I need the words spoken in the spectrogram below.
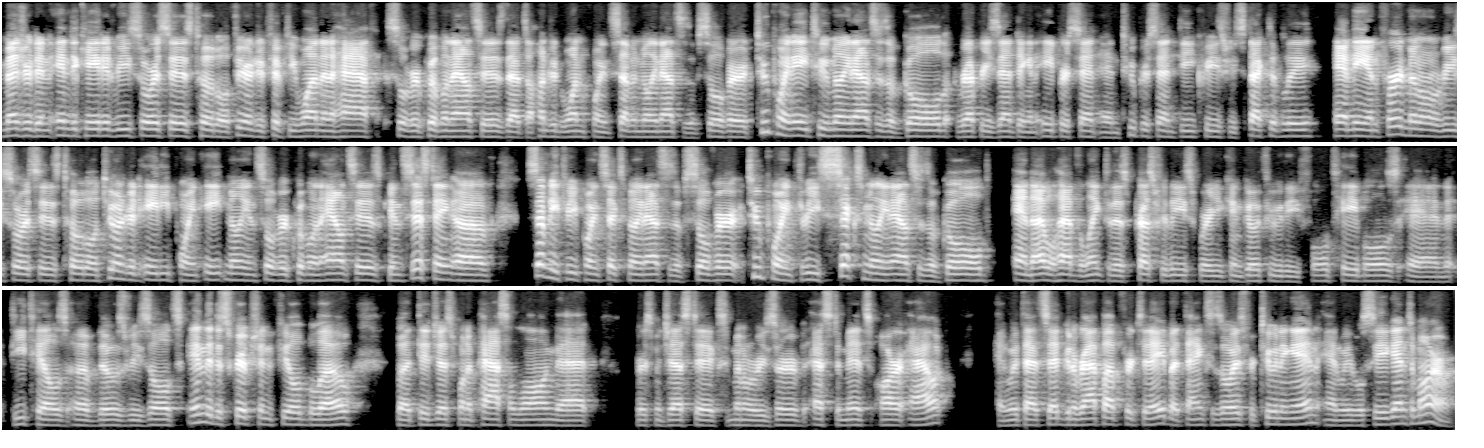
measured in indicated resources total 351 and a half silver equivalent ounces. That's 101.7 million ounces of silver 2.82 million ounces of gold representing an 8% and 2% decrease respectively. And the inferred mineral resources total 280.8 million silver equivalent ounces consisting of 73.6 million ounces of silver 2.36 million ounces of gold and I will have the link to this press release where you can go through the full tables and details of those results in the description field below. But did just want to pass along that First Majestic's mineral reserve estimates are out. And with that said, going to wrap up for today. But thanks as always for tuning in, and we will see you again tomorrow.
